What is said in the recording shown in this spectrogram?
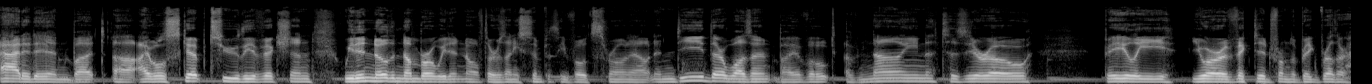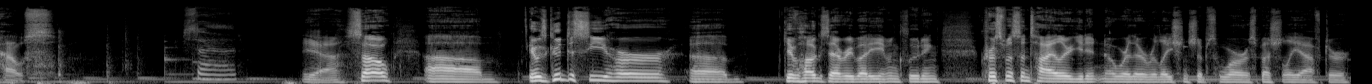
add it in, but uh, I will skip to the eviction. We didn't know the number. We didn't know if there was any sympathy votes thrown out. And indeed, there wasn't by a vote of nine to zero. Bayleigh, you are evicted from the Big Brother house. Sad. Yeah. So um, it was good to see her. Uh, give hugs to everybody, including Christmas and Tyler. You didn't know where their relationships were, especially after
